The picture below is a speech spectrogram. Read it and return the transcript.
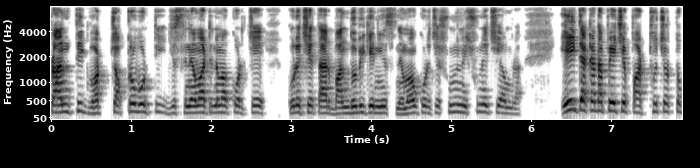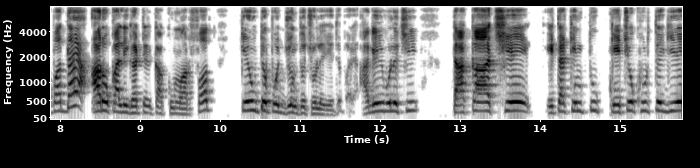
প্রান্তিক ভট্ট চক্রবর্তী, যে সিনেমা টিনেমা করছে, করেছে তার বান্ধবীকে নিয়ে, সিনেমাও করেছে, শুনলে, শুনেছি আমরা। এই টাকাটা পেয়েছে পার্থ চট্টোপাধ্যায়, আরও কালীঘাটের কাকু মারফত, কেউটে পর্যন্ত চলে যেতে পারে। আগেই বলেছি, টাকা আছে, এটা কিন্তু কেঁচো খুঁড়তে গিয়ে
